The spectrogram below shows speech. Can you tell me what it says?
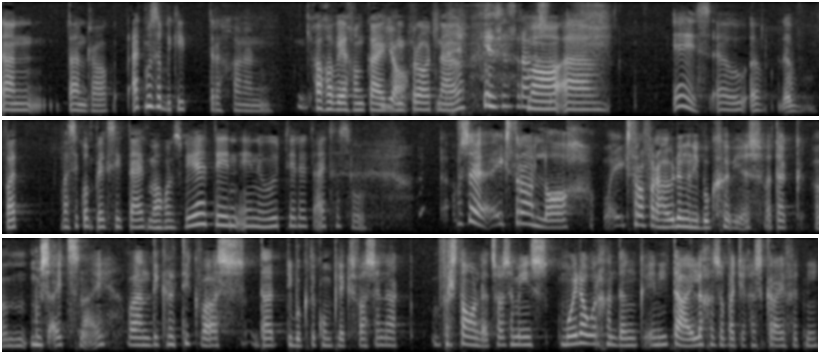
dan dan raak ek moet 'n bietjie teruggaan en gou weer gaan kyk ja. wie praat nou. Yes, maar ehm um, is uh, uh, uh, wat was die kompleksiteit mag ons weet en en hoe het jy dit uitgesort? was 'n ekstra laag, ekstra verhouding in die boek gewees wat ek um, moes uitsny want die kritiek was dat die boek te kompleks was en ek verstaan dit. So as 'n mens mooi daaroor gaan dink en nie te heilig is op wat jy geskryf het nie,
